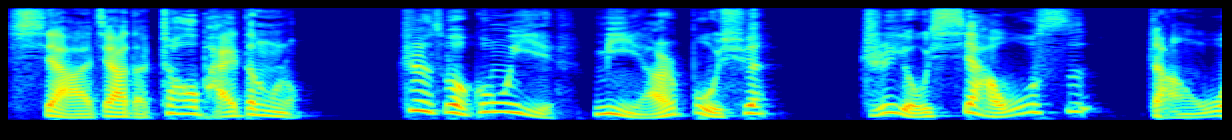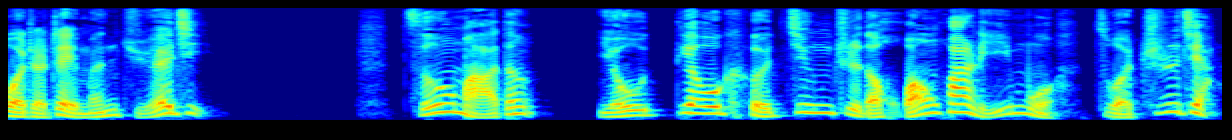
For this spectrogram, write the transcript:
夏家的招牌灯笼，制作工艺秘而不宣，只有夏无私掌握着这门绝技。走马灯由雕刻精致的黄花梨木做支架，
